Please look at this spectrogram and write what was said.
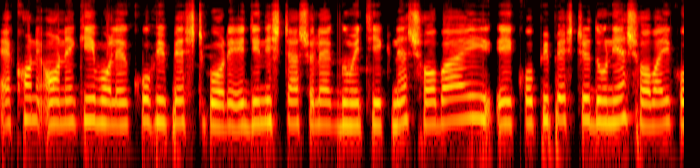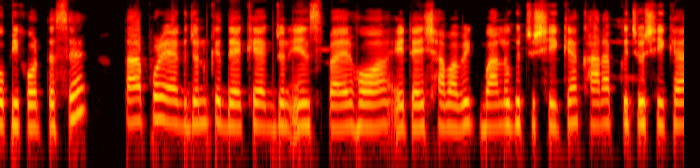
এখন অনেকেই বলে কপি পেস্ট করে। এই জিনিসটা আসলে একদমই ঠিক না। সবাই এই কপি পেস্টের দুনিয়া সবাই কপি করতেছে। তারপরে একজনকে দেখে একজন ইন্সপায়ার হওয়া, এটাই স্বাভাবিক। ভালো কিছু শিখা, খারাপ কিছু শিখা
